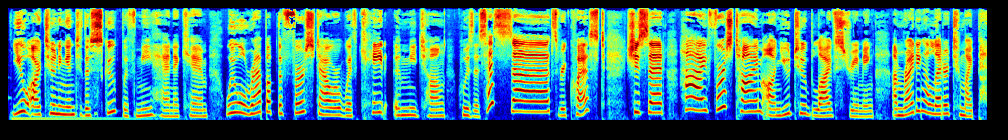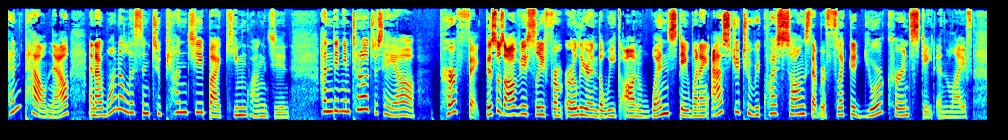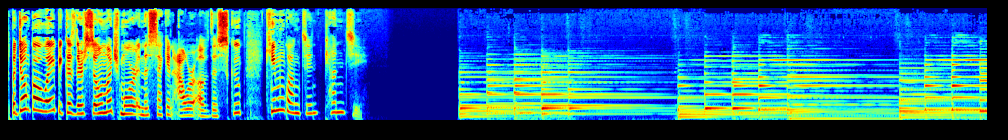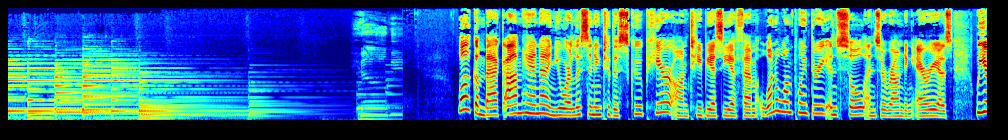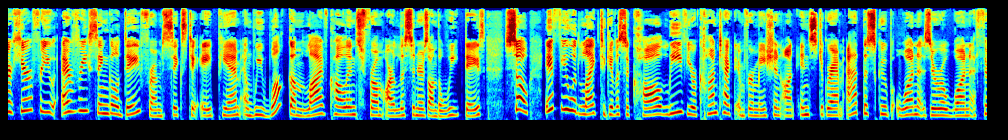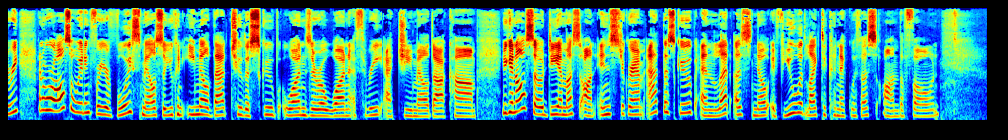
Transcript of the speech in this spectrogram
You are tuning into the scoop with me, Hannah Kim. We will wrap up the first hour with Kate Eumi Chung, who is a Sesaks request. She said, Hi, first time on YouTube live streaming. I'm writing a letter to my pen pal now, and I want to listen to 편지 by Kim Kwangjin. 한디님 틀어주세요. Perfect. This was obviously from earlier in the week on Wednesday when I asked you to request songs that reflected your current state in life. But don't go away because there's so much more in the second hour of the scoop. Kim Kwangjin 편지. Welcome back. I'm Hannah, and you are listening to The Scoop here on TBS EFM 101.3 in Seoul and surrounding areas. We are here for you every single day from 6 to 8 p.m., and we welcome live call ins from our listeners on the weekdays. So if you would like to give us a call, leave your contact information on Instagram at The Scoop 1013. And we're also waiting for your voicemail, so you can email that to The Scoop 1013 at gmail.com. You can also DM us on Instagram at The Scoop and let us know if you would like to connect with us on the phone.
